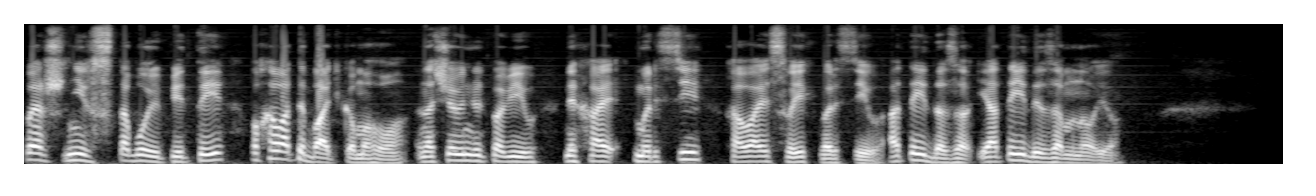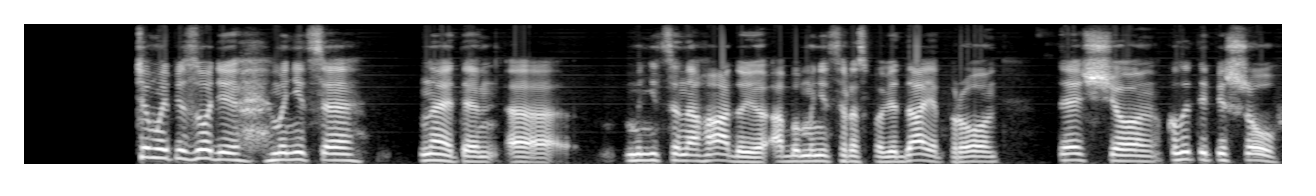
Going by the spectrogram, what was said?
перш ніж з тобою піти, поховати батька мого. На що він відповів: Нехай мерці ховає своїх мерців, а ти йди за, а ти йди за мною. В цьому епізоді мені це, знаєте, е, мені це нагадує, або мені це розповідає про те, що коли ти пішов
